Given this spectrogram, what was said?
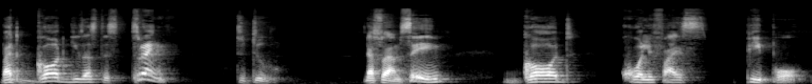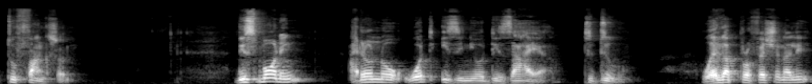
but God gives us the strength to do. That's why I'm saying God qualifies people to function. This morning, I don't know what is in your desire to do, whether professionally,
